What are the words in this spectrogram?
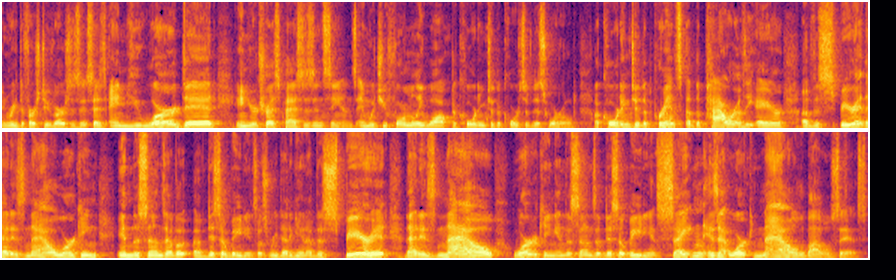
and read the first two verses. It says, And you were dead in your trespasses and sins, in which you formerly walked according to the course of this world, according to the prince of the power of the air, of the spirit that is now working in the sons of, of disobedience. Let's read that again. Of the spirit that is now working in the sons of disobedience. Satan is at work now, the Bible says.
